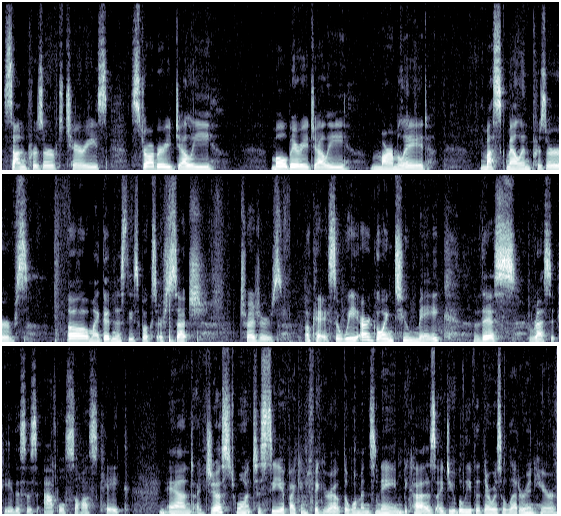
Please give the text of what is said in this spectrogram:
sun preserved cherries, strawberry jelly, mulberry jelly, marmalade, muskmelon preserves. Oh my goodness, these books are such treasures. Okay, so we are going to make this recipe. This is applesauce cake. And I just want to see if I can figure out the woman's name because I do believe that there was a letter in here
